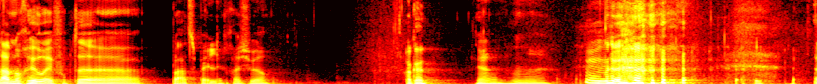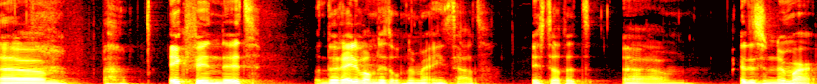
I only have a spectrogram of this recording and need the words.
Laat hem nog heel even op de uh, plaat spelen, als je wil. Oké. Ja, dan, eh. Ehm, ik vind dit... De reden waarom dit op nummer 1 staat... is dat het... ehm, het is een nummer...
